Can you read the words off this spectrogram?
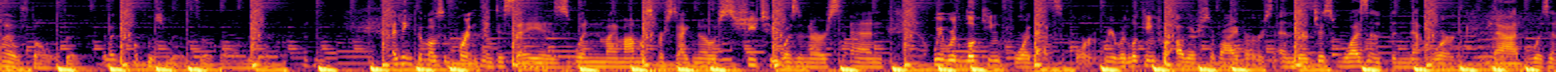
milestones and, and accomplishments of uh, MIOCA? Mm-hmm. I think the most important thing to say is when my mom was first diagnosed, she too was a nurse, and we were looking for that support. We were looking for other survivors, and there just wasn't the network that was in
